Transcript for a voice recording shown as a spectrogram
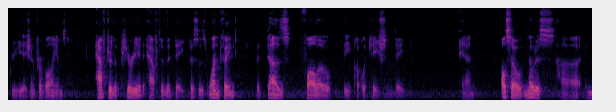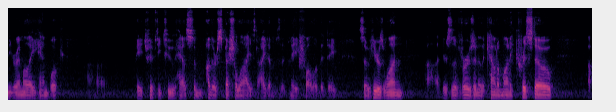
abbreviation for volumes, after the period after the date. This is one thing that does follow the publication date. And also notice uh, in your MLA handbook, uh, page 52 has some other specialized items that may follow the date. So here's one. Uh, there's a version of the Count of Monte Cristo um,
